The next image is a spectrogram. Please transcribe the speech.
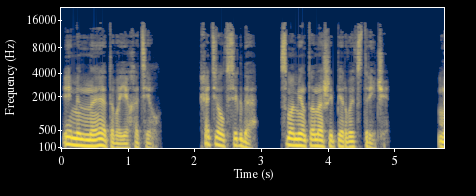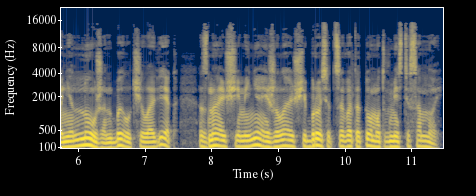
Именно этого я хотел. Хотел всегда, с момента нашей первой встречи. Мне нужен был человек, знающий меня и желающий броситься в этот омут вместе со мной.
